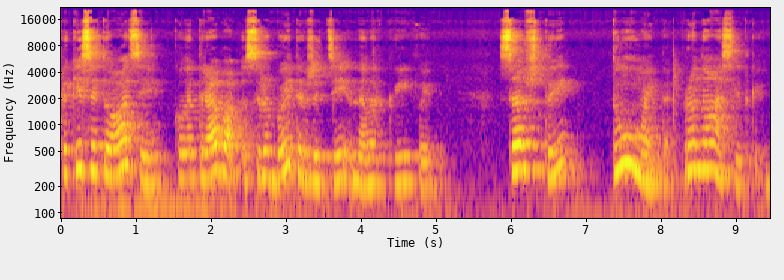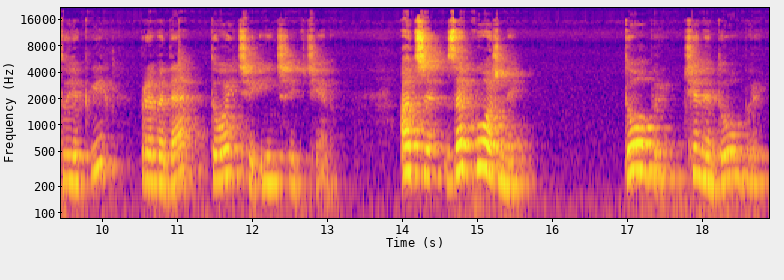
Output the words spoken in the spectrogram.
Такі ситуації, коли треба зробити в житті нелегкий вибір. Завжди думайте про наслідки, до яких приведе той чи інший вчинок. Адже за кожний добрий чи недобрий,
